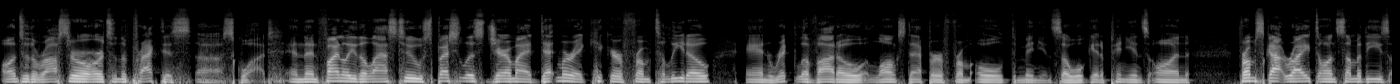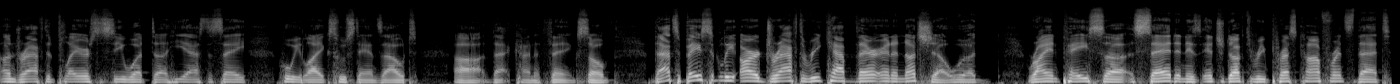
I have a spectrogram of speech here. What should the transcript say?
onto the roster or to the practice uh, squad. And then finally, the last two specialists Jeremiah Detmer, a kicker from Toledo, and Rick Lovato, long snapper from Old Dominion. So we'll get opinions on from Scott Wright on some of these undrafted players to see what uh, he has to say, who he likes, who stands out, uh, that kind of thing. So that's basically our draft recap there in a nutshell. Uh, Ryan Pace uh, said in his introductory press conference that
